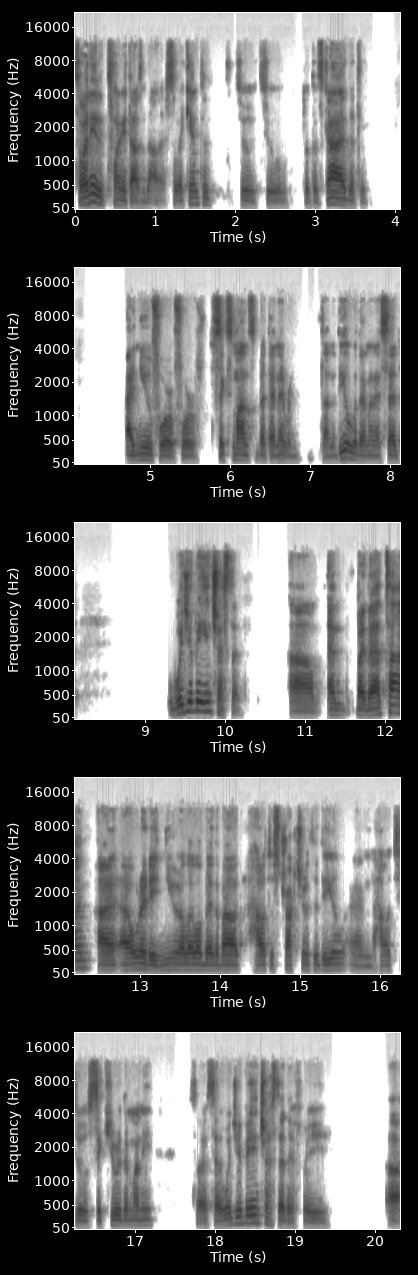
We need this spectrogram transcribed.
so I needed twenty thousand dollars. So I came to to to to this guy that I knew for for six months, but I never done a deal with him. And I said, "Would you be interested?" Um, and by that time, I, I, already knew a little bit about how to structure the deal and how to secure the money. So I said, "Would you be interested if we?" Uh,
